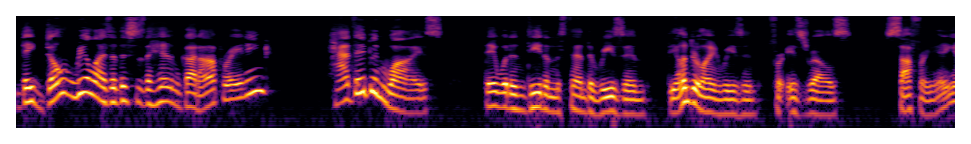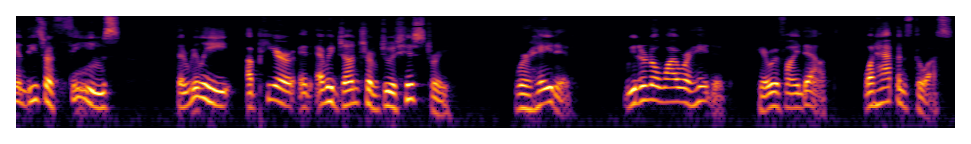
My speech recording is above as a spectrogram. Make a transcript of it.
they don't realize that this is the hand of God operating, had they been wise, they would indeed understand the reason, the underlying reason for Israel's suffering. And again, these are themes that really appear in every juncture of Jewish history. We're hated. We don't know why we're hated. Here we find out. What happens to us?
